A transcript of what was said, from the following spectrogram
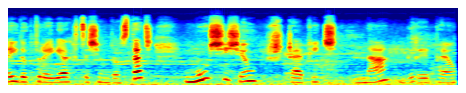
tej, do której ja chcę się dostać, musi się szczepić na grypę.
